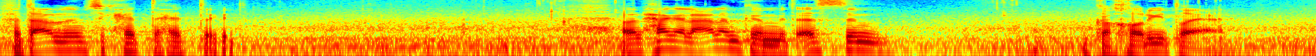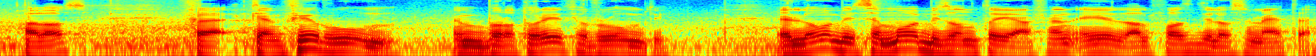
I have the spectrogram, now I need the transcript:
فتعالوا نمسك حتة حتة كده. أول حاجة العالم كان متقسم كخريطة يعني خلاص؟ فكان في الروم إمبراطورية الروم دي اللي هم بيسموها بيزنطية عشان إيه؟ الألفاظ دي لو سمعتها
